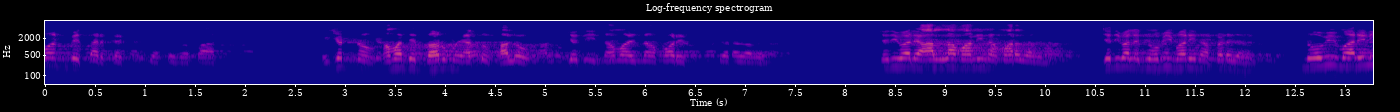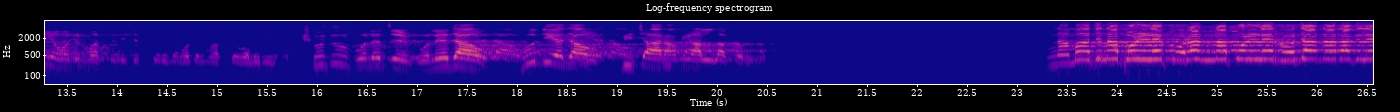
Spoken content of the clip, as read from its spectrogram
মানবে, তার ব্যক্তিগত ব্যাপার। এই জন্য আমাদের ধর্ম এত ভালো, যদি নামাজ না পড়ে, পেটা যাবে না। যদি বলে আল্লাহ মানি না, মারা যাবে না। যদি বলে নবী মানি না, পেটে যাবে না। নবী মারিনি, আমাদের মারতে নিষেধ করেছে, আমাদের মারতে বলেনি। শুধু বলেছে, বলে যাও, বুঝিয়ে যাও, বিচার আমি আল্লাহ করব নামাজ না পড়লে, কোরআন না পড়লে, রোজা না রাখলে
